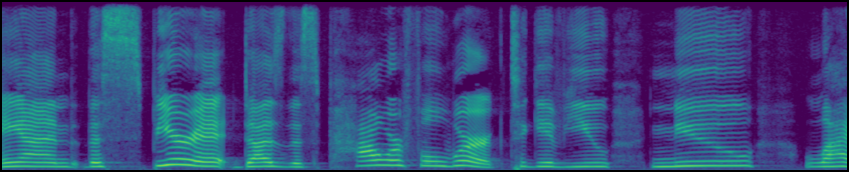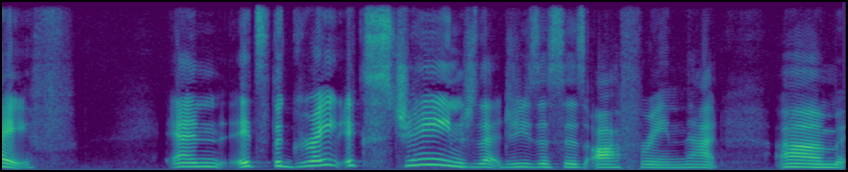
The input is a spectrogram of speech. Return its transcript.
And the Spirit does this powerful work to give you new life. And it's the great exchange that Jesus is offering that, um,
